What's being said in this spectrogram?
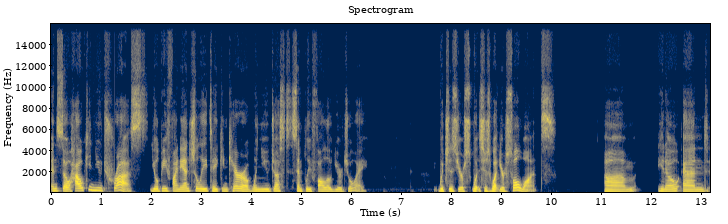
And so how can you trust you'll be financially taken care of when you just simply followed your joy which is your which is what your soul wants um you know and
